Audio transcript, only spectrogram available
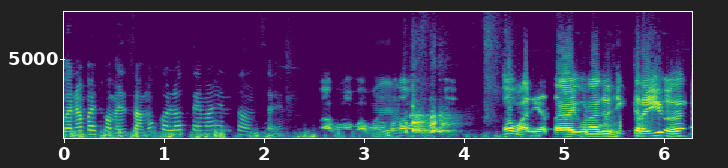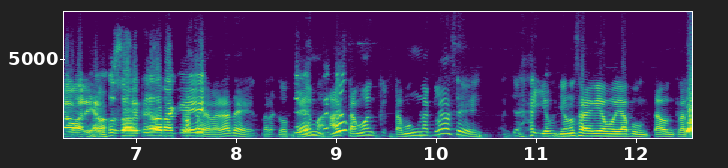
Bueno, pues comenzamos con los temas entonces. Vamos, vamos, vamos, vamos. No, María está ahí con una crisis increíble. ¿eh? La María no sabe ni ahora qué Espérate, es. espérate, espérate, los temas. Ah, estamos en, estamos en una clase. Yo, yo no sabía que yo me había apuntado en clase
